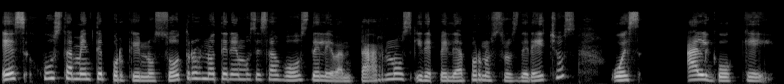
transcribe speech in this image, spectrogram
es justamente porque nosotros no tenemos esa voz de levantarnos y de pelear por nuestros derechos o es algo que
